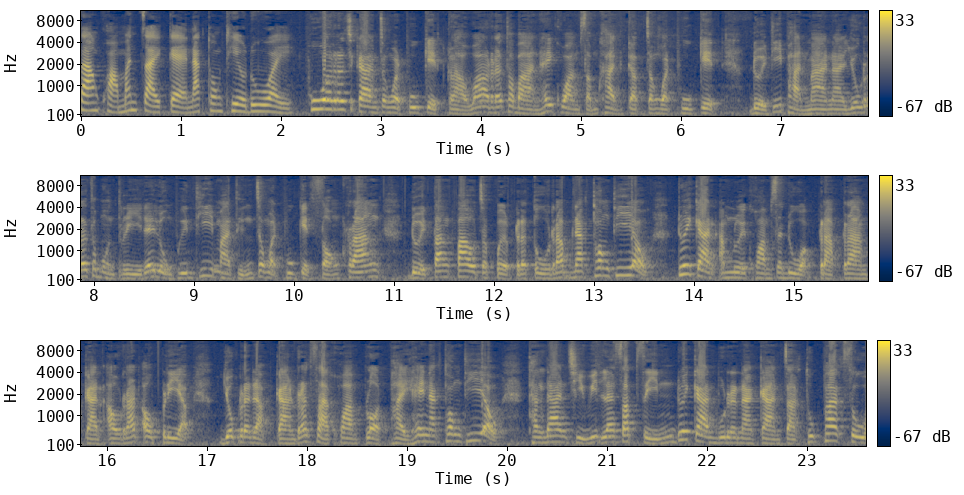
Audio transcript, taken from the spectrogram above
สร้างความมั่นใจแก่นักท่องเที่ยวด้วย ผู้ว่าราชการจังหวัดภูเก็ตกล่าวว่ารัฐบาลให้ความสำคัญกับจังหวัดภูเก็ต โดยที่ผ่านมานายกรัฐมนตรีได้ลงพื้นที่มาถึงจังหวัดภูเก็ตสองครั้ง โดยตั้งเป้าจะเปิดประตูรับนักท่องเที่ยว ด้วยการอำนวยความสะดวกปราบปรามการเอารัดเอาเปรียบ ยกระดับการรักษาความปลอดภัยให้นักท่องเที่ยว ทางด้านชีวิตและทรัพย์สิน ด้วยการบูรณาการจากทุกภาคส่วน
